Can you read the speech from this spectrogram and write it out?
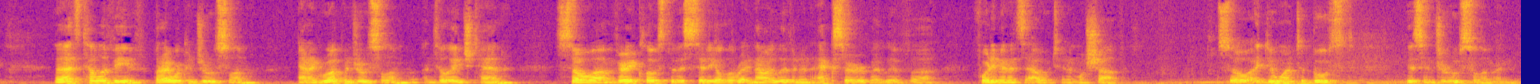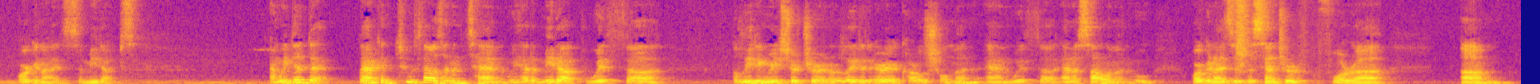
Now that's Tel Aviv, but I work in Jerusalem, and I grew up in Jerusalem until age 10. So I'm very close to the city, although right now I live in an exurb. I live uh, 40 minutes out in a moshav. So I do want to boost this in Jerusalem and organize some meetups. And we did that. Back in 2010, we had a meetup with uh, a leading researcher in a related area, Carl Shulman, and with uh, Anna Salamon, who organizes the Center for uh, um,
